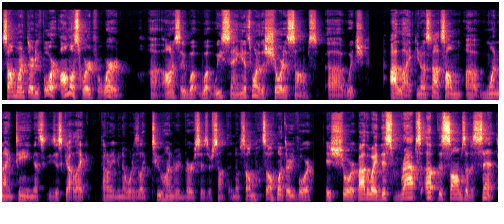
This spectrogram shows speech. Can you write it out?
Psalm 134, almost word for word, uh, honestly, what what we sang, and it's one of the shortest psalms, uh, which I like. You know, it's not Psalm uh, 119. That's you just got like I don't even know what is it, like 200 verses or something. No, Psalm Psalm 134 is short. By the way, this wraps up the Psalms of Ascent.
